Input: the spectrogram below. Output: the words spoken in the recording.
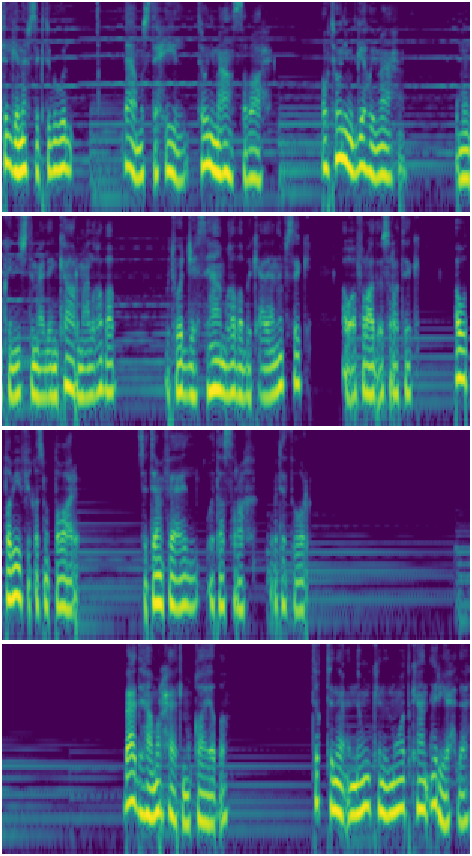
تلقى نفسك تقول لا مستحيل توني معاه الصباح أو توني متقهوي معها. وممكن يجتمع الإنكار مع الغضب وتوجه سهام غضبك على نفسك أو أفراد أسرتك أو الطبيب في قسم الطوارئ. ستنفعل وتصرخ وتثور. بعدها مرحلة المقايضة. تقتنع أنه ممكن الموت كان أريح له.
